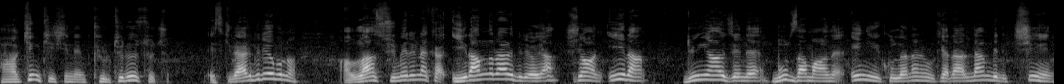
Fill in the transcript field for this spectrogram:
hakim kişinin kültürün suçu. Eskiler biliyor bunu. Allah'ın Sümer'ine kadar. İranlılar biliyor ya. Şu an İran dünya üzerinde bu zamanı en iyi kullanan ülkelerden biri. Çin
